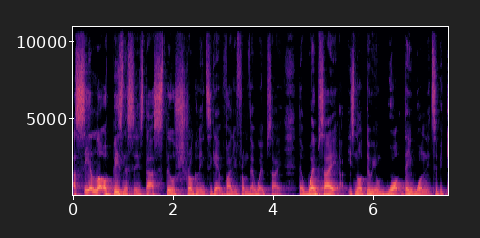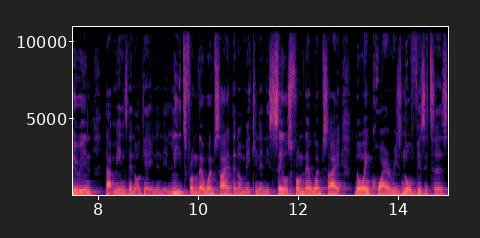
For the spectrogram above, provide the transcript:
I see a lot of businesses that are still struggling to get value from their website. Their website is not doing what they want it to be doing. That means they're not getting any leads from their website. They're not making any sales from their website. No inquiries, no visitors.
